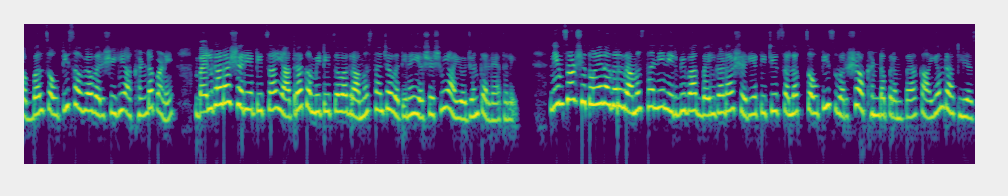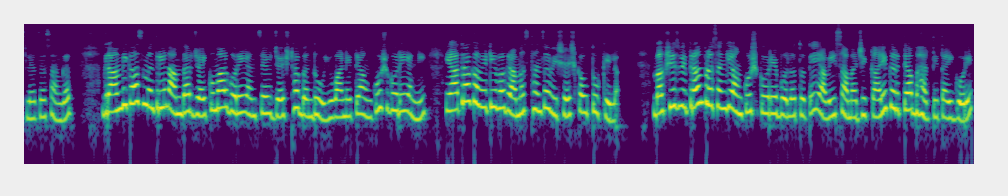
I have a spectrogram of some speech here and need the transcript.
तब्बल चौतीसाव्या वर्षी ही अखंडपणे बैलगाडा शर्यतीचा यात्रा कमिटीचं व ग्रामस्थांच्या वतीने यशस्वी आयोजन करण्यात आले. निमसोड शितोळे नगर ग्रामस्थांनी निर्विवाद बैलगाडा शर्यतीची सलग चौतीस वर्ष अखंड परंपरा कायम राखली असल्याचं सांगत ग्रामविकास मंत्री नामदार जयकुमार गोरे यांचे ज्येष्ठ बंधू युवा नेते अंकुश गोरे यांनी यात्रा कमिटी व ग्रामस्थांचं विशेष कौतुक केलं. बक्षीस वितरण प्रसंगी अंकुश गोरे बोलत होते. यावेळी सामाजिक कार्यकर्त्या भारतीताई गोरे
